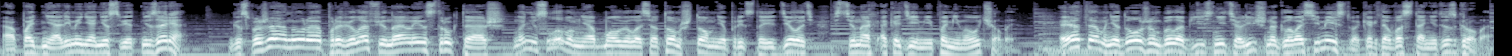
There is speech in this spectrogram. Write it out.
а подняли меня ни свет ни заря. Госпожа Анура провела финальный инструктаж, но ни словом не обмолвилась о том, что мне предстоит делать в стенах Академии помимо учебы. Это мне должен был объяснить лично глава семейства, когда восстанет из гроба.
